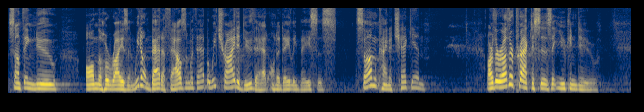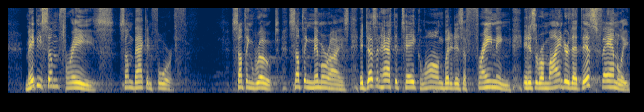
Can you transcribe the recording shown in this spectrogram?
Something new on the horizon. We don't bat a thousand with that, but we try to do that on a daily basis. Some kind of check in. Are there other practices that you can do? Maybe some phrase, some back and forth something rote, something memorized. It doesn't have to take long, but it is a framing. It is a reminder that this family,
